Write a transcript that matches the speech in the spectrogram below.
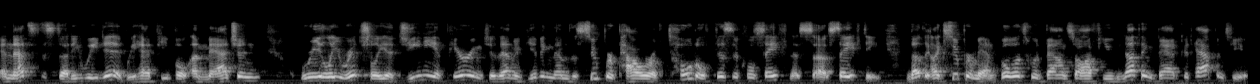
And that's the study we did. We had people imagine really richly a genie appearing to them and giving them the superpower of total physical safeness, uh, safety. Nothing like Superman, bullets would bounce off you, nothing bad could happen to you.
